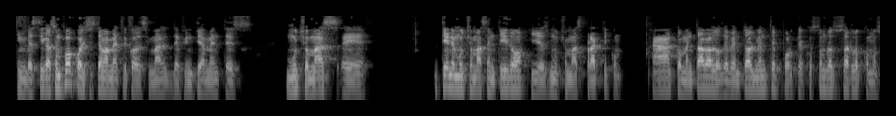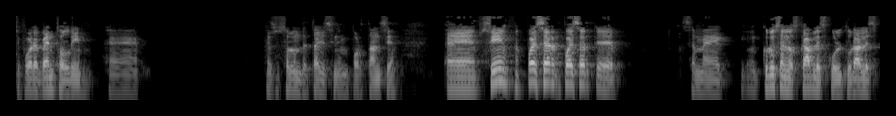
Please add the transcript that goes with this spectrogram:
investigas un poco, el sistema métrico decimal definitivamente es mucho más, eh, tiene mucho más sentido y es mucho más práctico. Ah, comentaba lo de eventualmente porque acostumbras usarlo como si fuera eventually. Eh, eso es solo un detalle sin importancia. Eh, sí, puede ser, puede ser que se me crucen los cables culturales.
